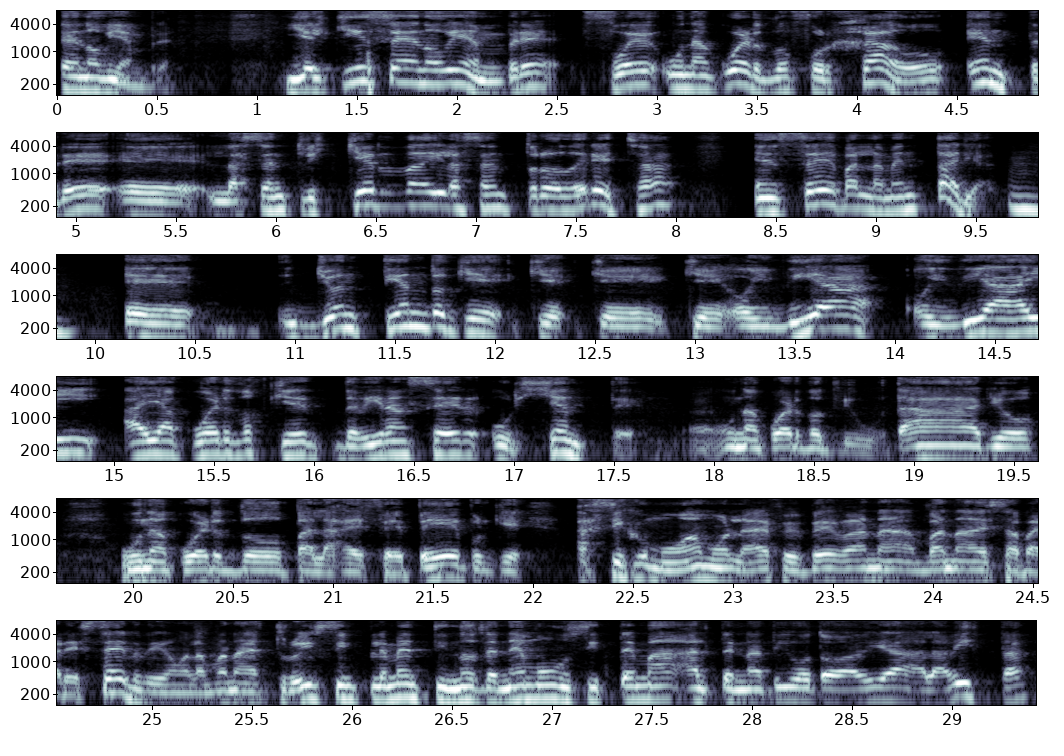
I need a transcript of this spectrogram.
de noviembre. Y el 15 de noviembre fue un acuerdo forjado entre eh, la centroizquierda y la centroderecha en sede parlamentaria. Mm. Eh, yo entiendo que, que, hoy día, hoy día hay, hay acuerdos que debieran ser urgentes. Un acuerdo tributario, un acuerdo para las FP, porque así como vamos, las FP van a, van a desaparecer, digamos, las van a destruir simplemente y no tenemos un sistema alternativo todavía a la vista.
